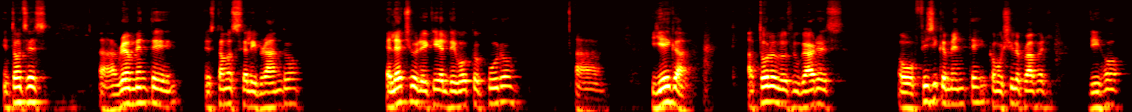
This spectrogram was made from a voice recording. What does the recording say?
Entonces, ah, realmente estamos celebrando el hecho de que el devoto puro ah, llega a todos los lugares o físicamente, como Srila Prabhupada dijo,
